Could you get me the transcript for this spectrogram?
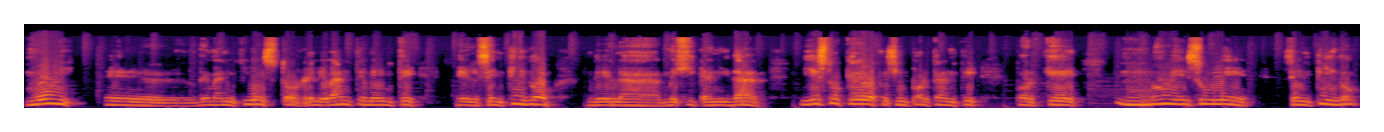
muy eh, de manifiesto relevantemente el sentido de la mexicanidad. Y esto creo que es importante porque no es un eh, sentido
